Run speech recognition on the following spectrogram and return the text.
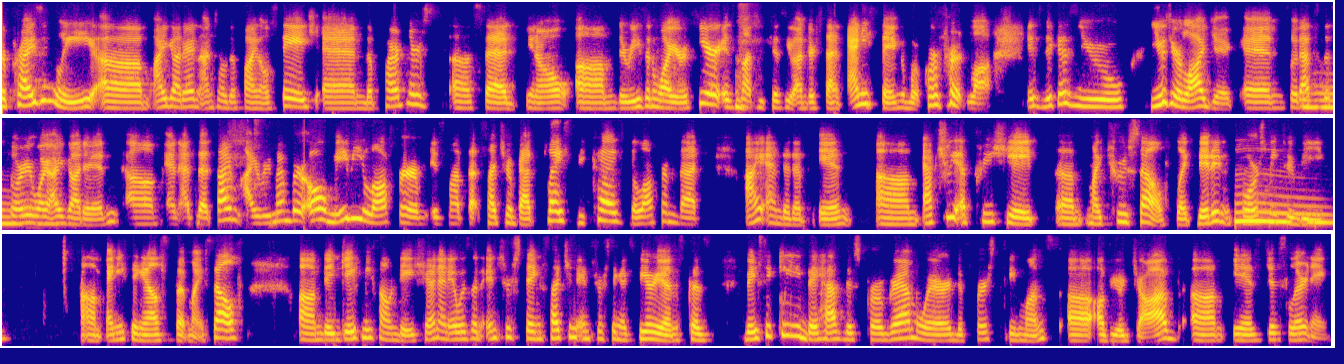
surprisingly, um, I got in until the final stage, and the partners uh, said, you know, um, the reason why you're here is not because you understand anything about corporate law, it's because you use your logic. And so that's mm. the story why mm. I got in. Um, and at that time, I remember, oh, maybe law firm is not that such a bad place because the law firm that I ended up in um, actually appreciate um, my true self. Like they didn't force mm. me to be mm. um, anything else but myself um, they gave me foundation and it was an interesting such an interesting experience because basically they have this program where the first three months uh, of your job um, is just learning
